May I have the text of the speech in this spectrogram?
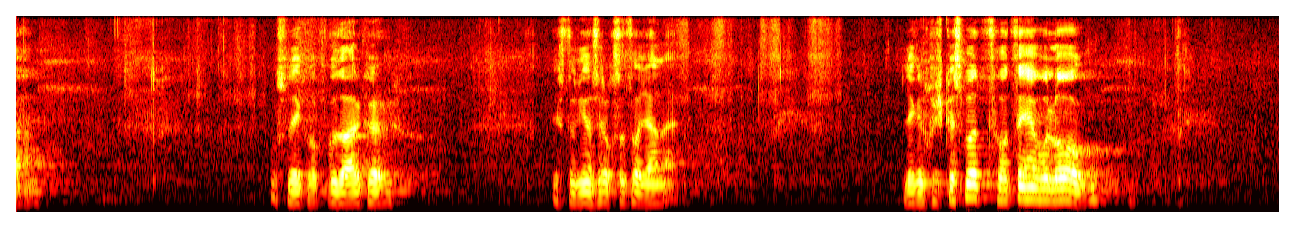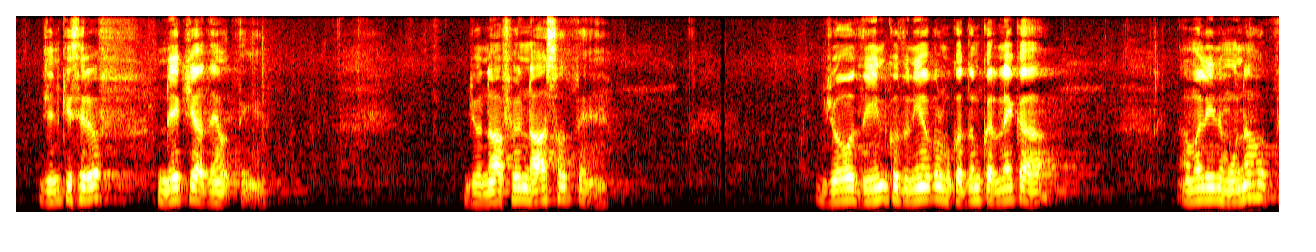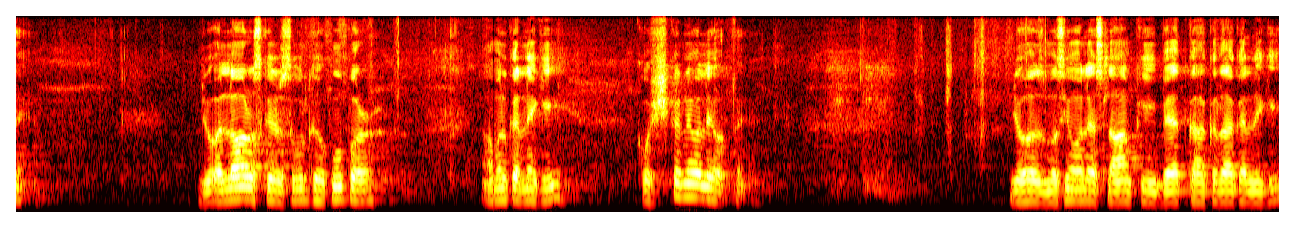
اس نے ایک وقت گزار کر اس دنیا سے رخصت ہو جانا ہے۔ لیکن خوش قسمت ہوتے ہیں وہ لوگ جن کی صرف نیک یادیں ہوتی ہیں، جو نافع الناس ہوتے ہیں، جو دین کو دنیا پر مقدم کرنے کا عملی نمونہ ہوتے ہیں۔ جو اللہ اور اس کے رسول کے حکموں پر عمل کرنے کی کوشش کرنے والے ہوتے ہیں۔ جو حضرت مسیم علیہ السلام کی بیت کا حق ادا کرنے کی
